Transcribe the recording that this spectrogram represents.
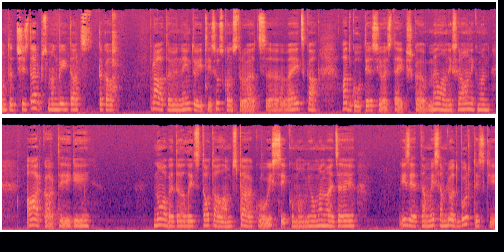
Un tad šis darbs man bija tāds tā kā prāta un intuīcijas uzkonstruēts uh, veids, kā atgūties. Jo es teikšu, ka Melānijas kronika man ārkārtīgi noveda līdz totālam spēku izsīkumam, jo man vajadzēja iziet tam visam ļoti burtiski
